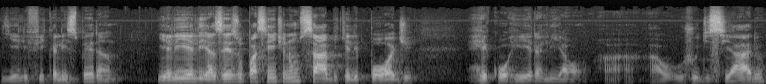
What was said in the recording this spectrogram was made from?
E ele fica ali esperando. E ele, ele às vezes o paciente não sabe que ele pode recorrer ali ao, ao judiciário,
